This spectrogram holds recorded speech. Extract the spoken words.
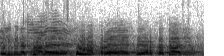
Eliminazione 1-3 per Tatonio.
